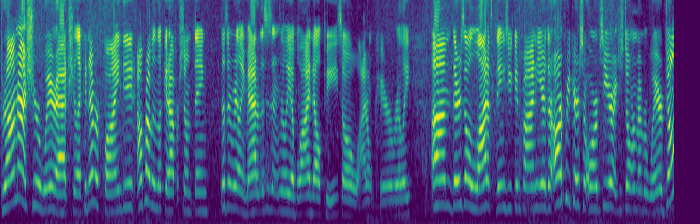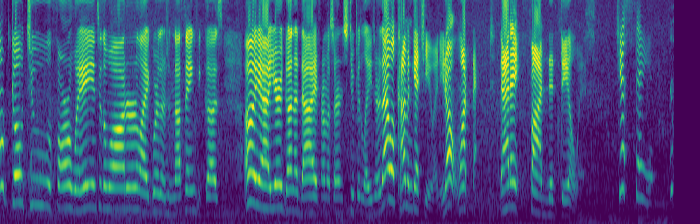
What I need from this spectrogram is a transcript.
But I'm not sure where, actually. I could never find it. I'll probably look it up or something. Doesn't really matter. This isn't really a blind LP, so I don't care, really. Um, there's a lot of things you can find here. There are precursor orbs here. I just don't remember where. Don't go too far away into the water, like where there's nothing, because, oh yeah, you're gonna die from a certain stupid laser. That will come and get you, and you don't want that. That ain't fun to deal with. Just saying.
